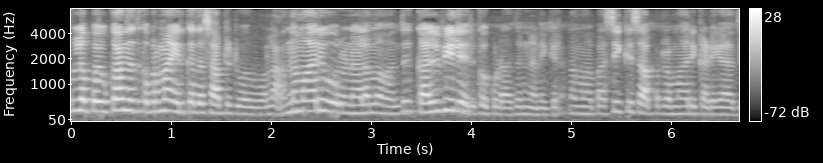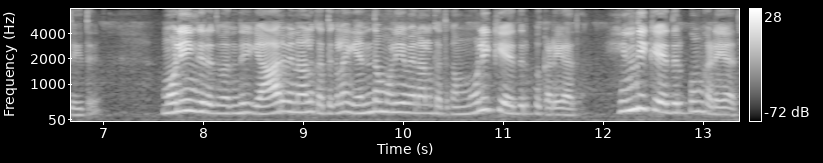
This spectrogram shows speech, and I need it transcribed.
உள்ளே போய் உட்கார்ந்ததுக்கப்புறமா இருக்கிறத சாப்பிட்டுட்டு வருவோம்ல. அந்த மாதிரி ஒரு நிலமை வந்து கல்வியில் இருக்கக்கூடாதுன்னு நினைக்கிறேன். நம்ம பசிக்கு சாப்பிட்ற மாதிரி கிடையாது இது. மொழிங்கிறது வந்து யார் வேணாலும் கற்றுக்கலாம் எந்த மொழியை வேணாலும் கற்றுக்கலாம் மொழிக்கு எதிர்ப்பு கிடையாது. ஹிந்திக்கு எதிர்ப்பும் கிடையாது.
